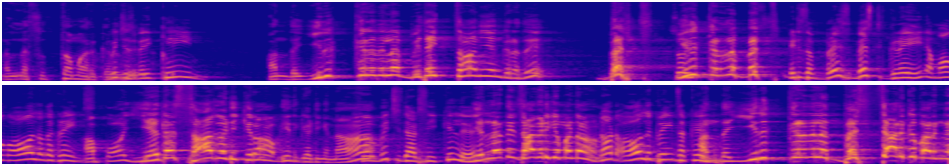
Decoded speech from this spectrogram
நல்ல சுத்தமா which இருக்கிறது is very clean. அந்த இருக்கிறதுல விதைத்தானியங்கிறது பெஸ்ட் இருக்கிறதுல best It is the best, best grain among all other grains. அப்போ எதை சாகடிக்கிறான் அப்படின்னு கேட்டீங்கன்னா which that he killeth, எல்லாத்தையும் சாகடிக்க மாட்டான் not all the grains are killed. அந்த இருக்கிறதுல பெஸ்டா இருக்கு பாருங்க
